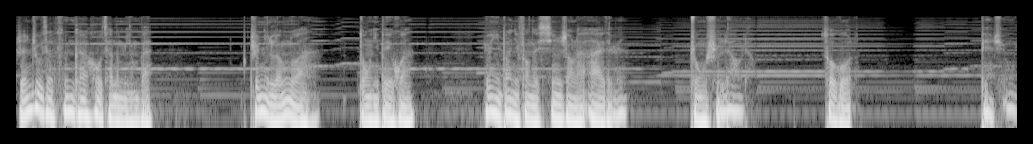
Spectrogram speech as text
人只有在分开后，才能明白。知你冷暖，懂你悲欢，愿意把你放在心上来爱的人，终是寥寥。错过了，便是永远。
